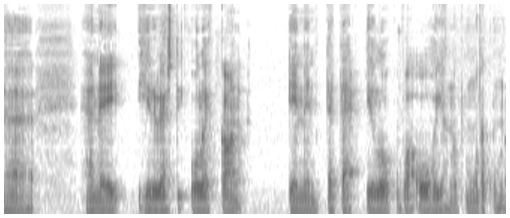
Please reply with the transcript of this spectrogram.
Ää, hän ei hirveästi olekaan ennen tätä elokuvaa ohjannut muuta kuin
